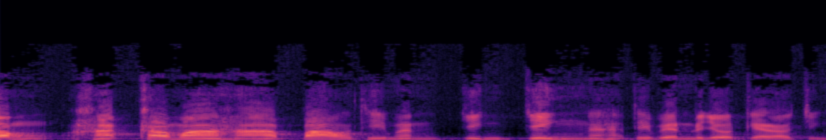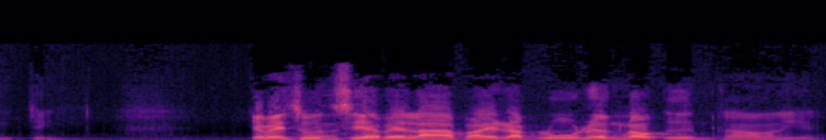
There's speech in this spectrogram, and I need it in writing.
ต้องหักเข้ามาหาเป้าที่มันจริงๆนะฮะที่เป็นประโยชน์แก่เราจริง ๆ จะไปสูญเสียเวลาไปรับรู้เรื่องเราอื่นเขาเนี่ย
